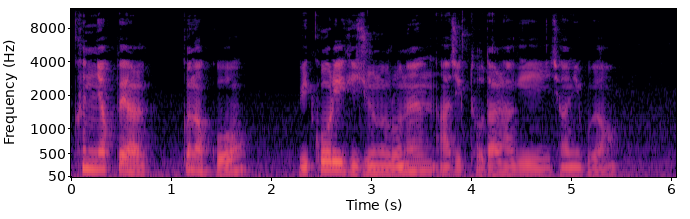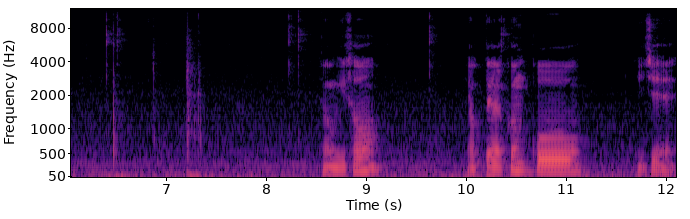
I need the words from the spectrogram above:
큰 역배열 끊었고 윗꼬리 기준으로는 아직 도달하기 전이고요. 여기서 역배열 끊고 이제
